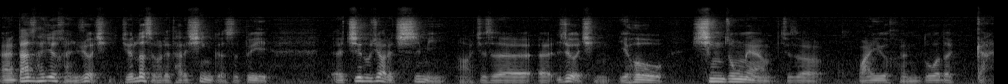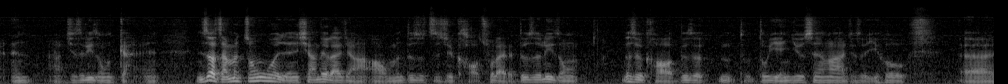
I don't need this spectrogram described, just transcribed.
嗯，但是他就很热情。就那时候的他的性格是对呃基督教的痴迷啊，就是呃热情。以后心中呢就是怀有很多的感恩啊，就是那种感恩。你知道咱们中国人相对来讲啊，我们都是自己考出来的，都是那种。那时候考都是嗯读读研究生啊，就是以后，呃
